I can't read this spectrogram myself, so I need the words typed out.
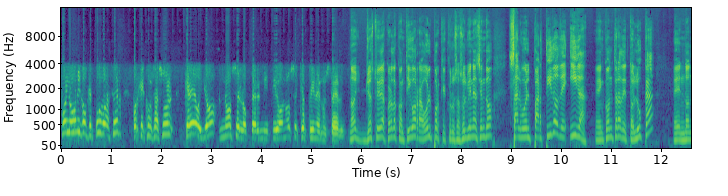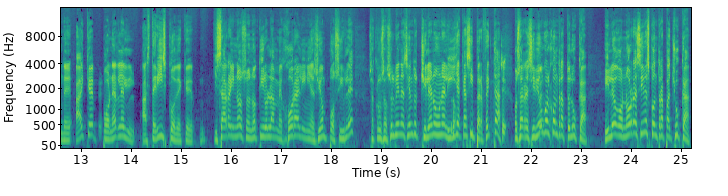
Fue lo único que pudo hacer porque Cruz Azul, creo yo, no se lo permitió. No sé qué opinen ustedes. No, yo estoy de acuerdo contigo, Raúl, porque Cruz Azul viene haciendo, salvo el partido de ida en contra de Toluca, en donde hay que ponerle el asterisco de que quizá Reynoso no tiró la mejor alineación posible. O sea, Cruz Azul viene haciendo chileno una liguilla casi perfecta. O sea, recibió un gol contra Toluca y luego no recibes contra Pachuca.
